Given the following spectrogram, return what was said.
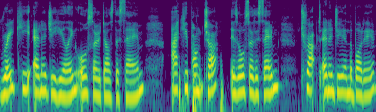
Reiki energy healing also does the same. Acupuncture is also the same. Trapped energy in the body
